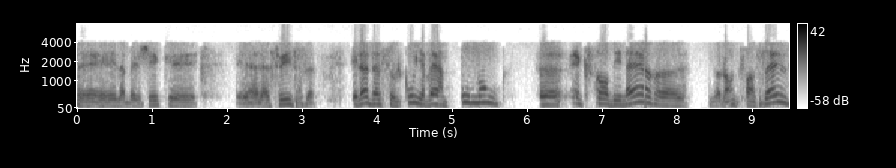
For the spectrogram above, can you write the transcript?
et la Belgique et, et à la Suisse. Et là, d'un seul coup, il y avait un poumon euh, extraordinaire euh, de langue française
